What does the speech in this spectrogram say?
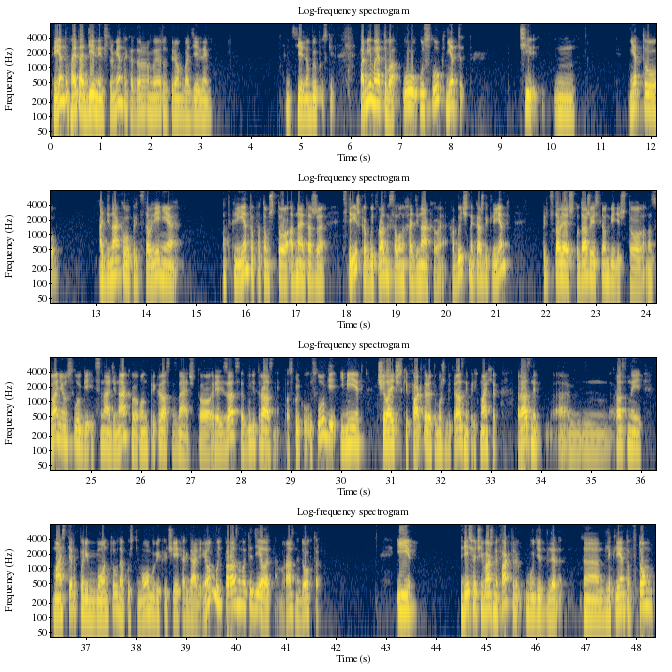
клиентов, а это отдельный инструмент, о котором мы разберем в отдельном отдельном выпуске. Помимо этого, у услуг нет нету одинакового представления от клиентов о том, что одна и та же стрижка будет в разных салонах одинаковая. Обычно каждый клиент представляет, что даже если он видит, что название услуги и цена одинаковые, он прекрасно знает, что реализация будет разной, поскольку услуги имеют человеческий фактор, это может быть разный парикмахер, разный, эм, разный мастер по ремонту, допустим, обуви, ключей и так далее. И он будет по-разному это делать, там, разный доктор. И здесь очень важный фактор будет для, э, для клиентов в том,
